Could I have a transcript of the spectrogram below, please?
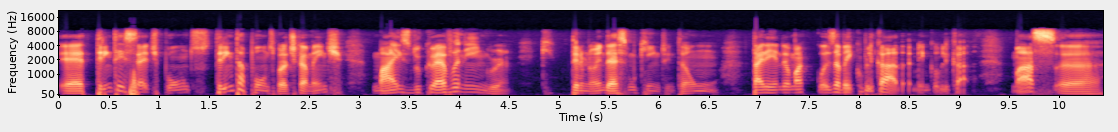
é, 37 pontos, 30 pontos praticamente, mais do que o Evan Ingram, que terminou em 15º. Então, Tyrande é uma coisa bem complicada, bem complicada. Mas, uh,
